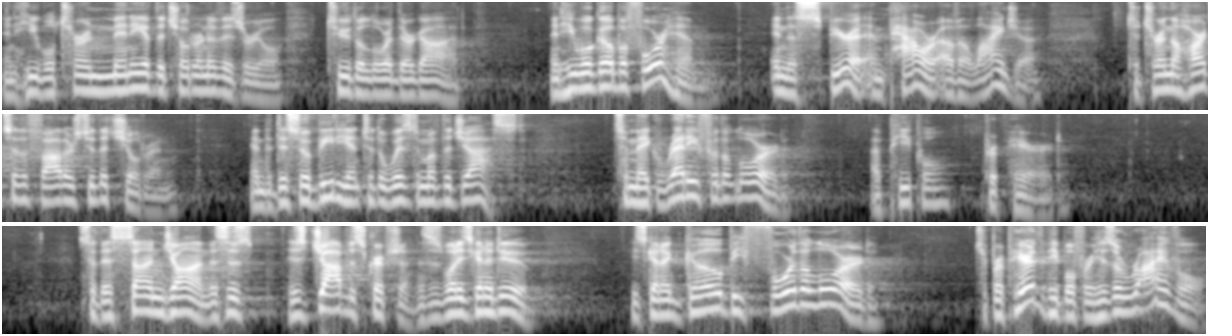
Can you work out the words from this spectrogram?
And he will turn many of the children of Israel to the Lord their God. And he will go before him in the spirit and power of Elijah to turn the hearts of the fathers to the children and the disobedient to the wisdom of the just, to make ready for the Lord a people prepared. So, this son, John, this is his job description. This is what he's going to do. He's going to go before the Lord to prepare the people for his arrival,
